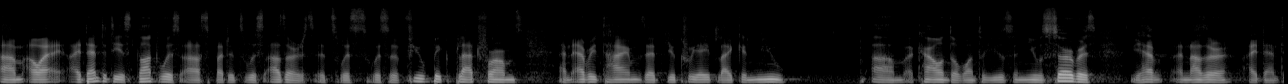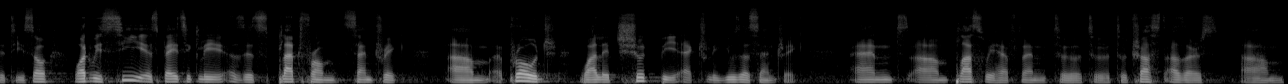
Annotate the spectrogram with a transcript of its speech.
um, our identity is not with us, but it's with others. It's with, with a few big platforms, and every time that you create like a new um, account or want to use a new service, you have another identity. So what we see is basically this platform-centric um, approach, while it should be actually user-centric. And um, plus, we have then to, to, to trust others, um,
